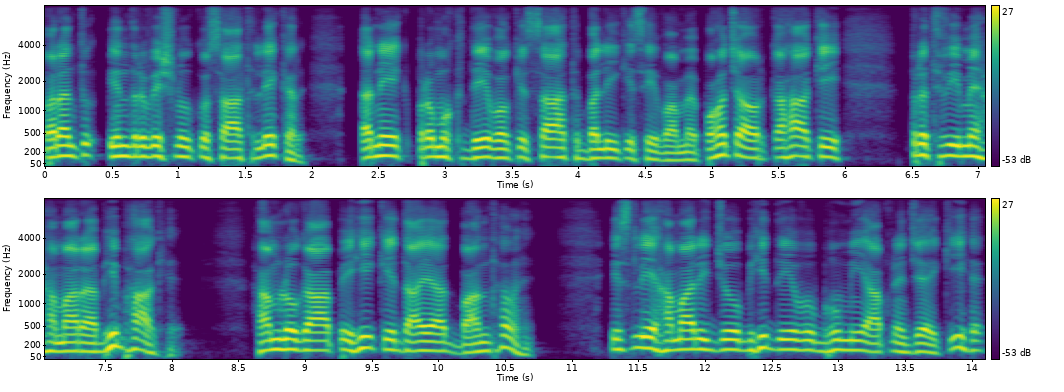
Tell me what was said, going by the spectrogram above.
परंतु इंद्र विष्णु को साथ लेकर अनेक प्रमुख देवों के साथ बलि की सेवा में पहुँचा और कहा कि, पृथ्वी में हमारा भी भाग है। हम लोग आप ही के दायाद बांधव हैं। इसलिए हमारी जो भी देवभूमि आपने जय की है,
